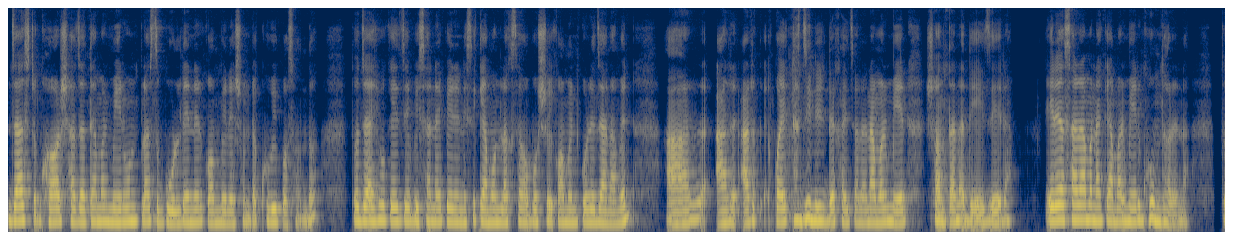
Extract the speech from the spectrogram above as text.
জাস্ট ঘর সাজাতে আমার মেরুন প্লাস গোল্ডেনের কম্বিনেশনটা খুবই পছন্দ। তো যাই হোক, এই যে বিছানায় পেরে নিছি, কেমন লাগছে অবশ্যই কমেন্ট করে জানাবেন। আর আর আর কয়েকটা জিনিস দেখাই, চলেন আমার মেয়ের সন্তানাদি এই যে এরা। এরা ছাড়া আমার নাকি আমার মেয়ের ঘুম ধরে না। তো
